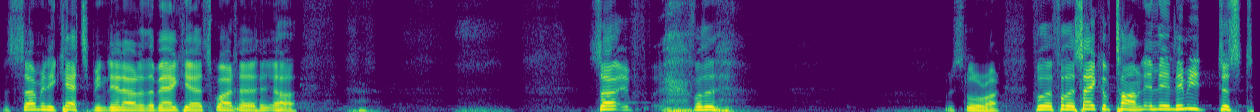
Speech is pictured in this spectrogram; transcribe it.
There's so many cats being let out of the bag here, it's quite a. Yeah. So, if, for the. We're still all right. For for the sake of time, let, let me just.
